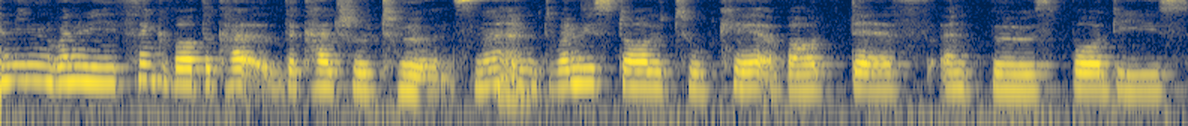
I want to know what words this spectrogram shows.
mean, when we think about the cu- the cultural turns, ne? Yeah. and when we started to care about death and birth, bodies,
